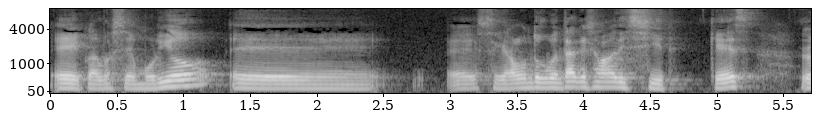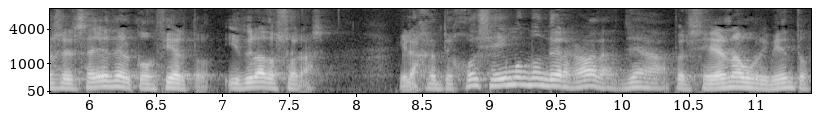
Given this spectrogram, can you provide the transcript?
eh, cuando se murió, eh, se grabó un documental que se llama This Shit, que es los ensayos del concierto, y dura dos horas. Y la gente, joder, si hay un montón de horas grabadas, ya, pero sería un aburrimiento.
